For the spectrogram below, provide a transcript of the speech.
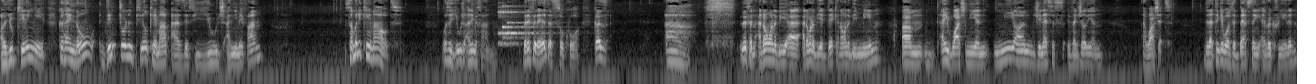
Are you kidding me? Because I know, didn't Jordan Peele came out as this huge anime fan? Somebody came out was a huge anime fan. But if it is, that's so cool. Because, uh, listen, I don't want to be, a, I don't want to be a dick. And I don't want to be mean. Um, I watched Neon, Neon Genesis Evangelion. I watched it. Did I think it was the best thing ever created?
